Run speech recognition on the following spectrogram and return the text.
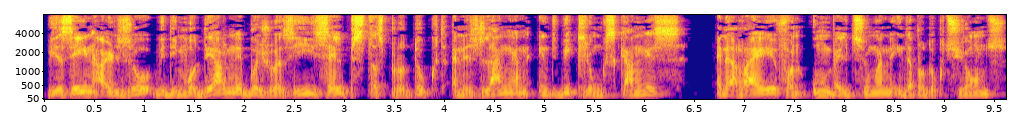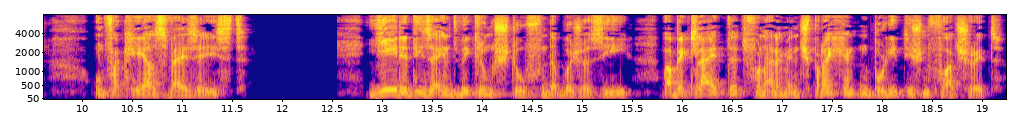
Wir sehen also, wie die moderne Bourgeoisie selbst das Produkt eines langen Entwicklungsganges einer Reihe von Umwälzungen in der Produktions- und Verkehrsweise ist. Jede dieser Entwicklungsstufen der Bourgeoisie war begleitet von einem entsprechenden politischen Fortschritt.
